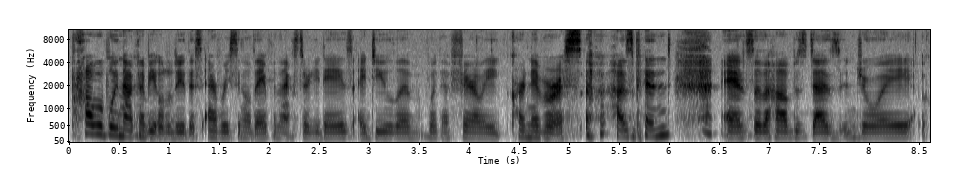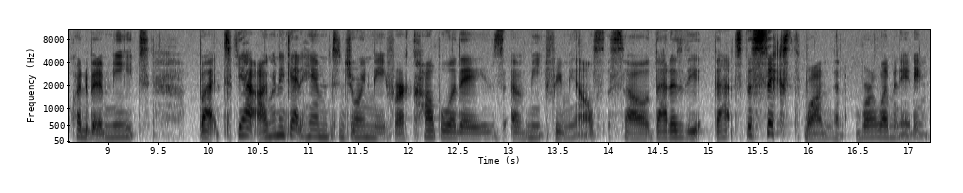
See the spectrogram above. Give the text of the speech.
probably not going to be able to do this every single day for the next 30 days. I do live with a fairly carnivorous husband, and so the Hubs does enjoy quite a bit of meat. But yeah, I'm going to get him to join me for a couple of days of meat-free meals. So that is the that's the sixth one that we're eliminating.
